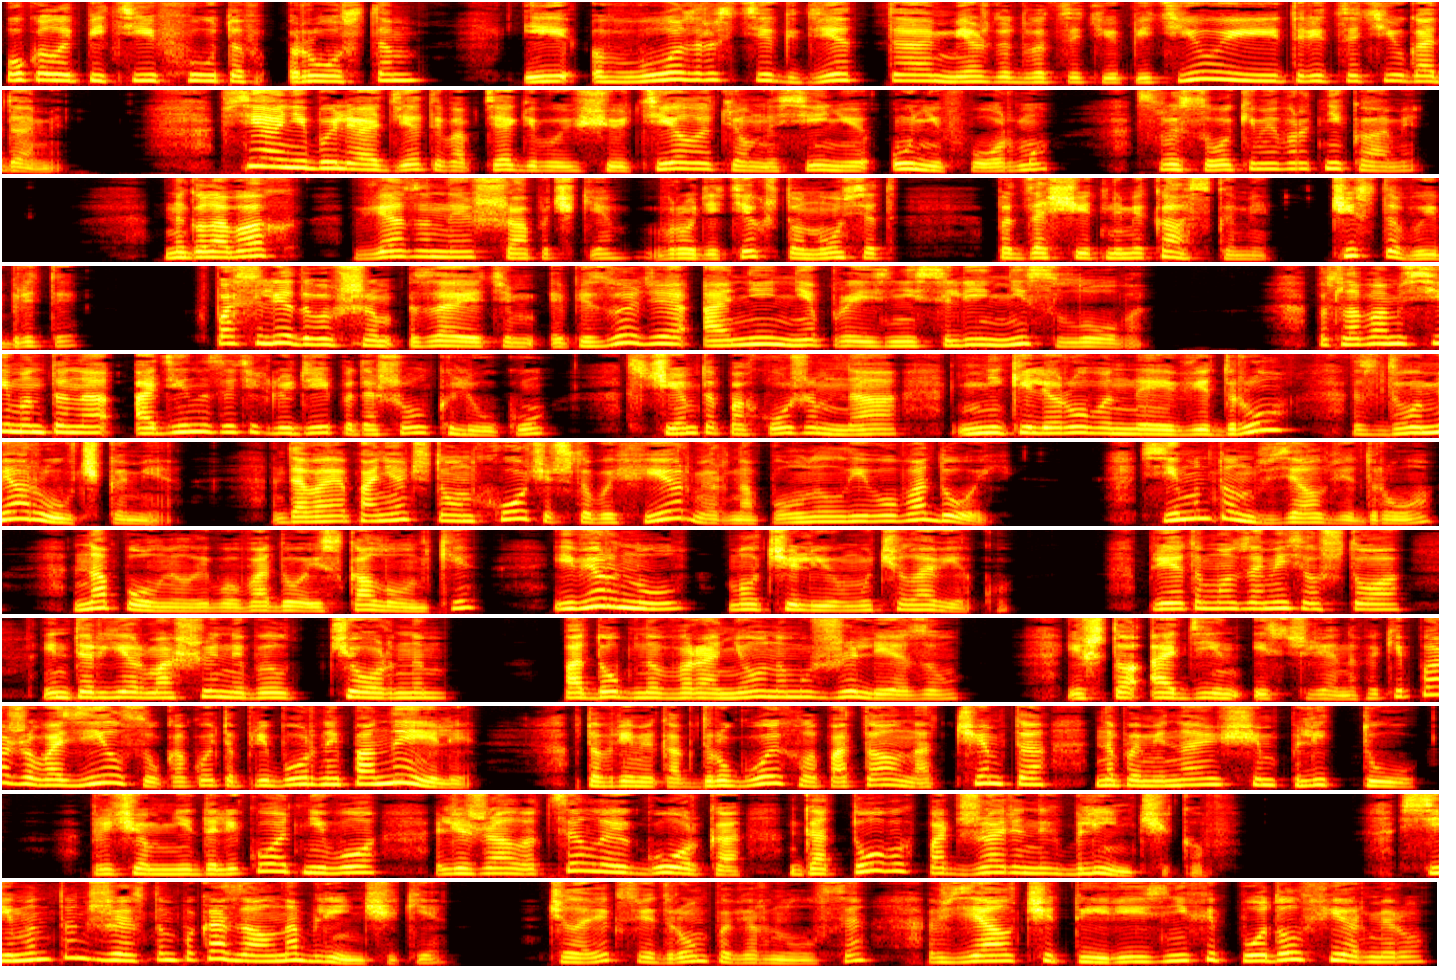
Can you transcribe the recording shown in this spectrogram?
около пяти футов ростом и в возрасте где-то между двадцатью пятью и тридцатью годами. Все они были одеты в обтягивающую тело темно-синюю униформу с высокими воротниками. На головах вязаные шапочки, вроде тех, что носят под защитными касками, чисто выбриты. В последовавшем за этим эпизоде они не произнесли ни слова. По словам Симонтона, один из этих людей подошел к люку с чем-то похожим на никелированное ведро с двумя ручками, давая понять, что он хочет, чтобы фермер наполнил его водой. Симонтон взял ведро, наполнил его водой из колонки и вернул молчаливому человеку. При этом он заметил, что интерьер машины был черным, подобно вороненому железу, и что один из членов экипажа возился у какой-то приборной панели, в то время как другой хлопотал над чем-то напоминающим плиту, причем недалеко от него лежала целая горка готовых поджаренных блинчиков. Симонтон жестом показал на блинчики. Человек с ведром повернулся, взял четыре из них и подал фермеру.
